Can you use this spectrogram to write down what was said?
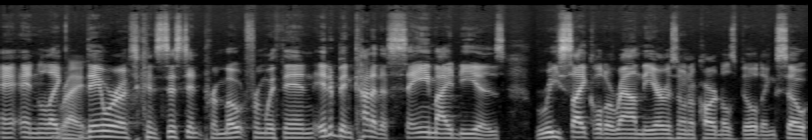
And, and like Right. they were a consistent promote from within. It had been kind of the same ideas recycled around the Arizona Cardinals building. So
